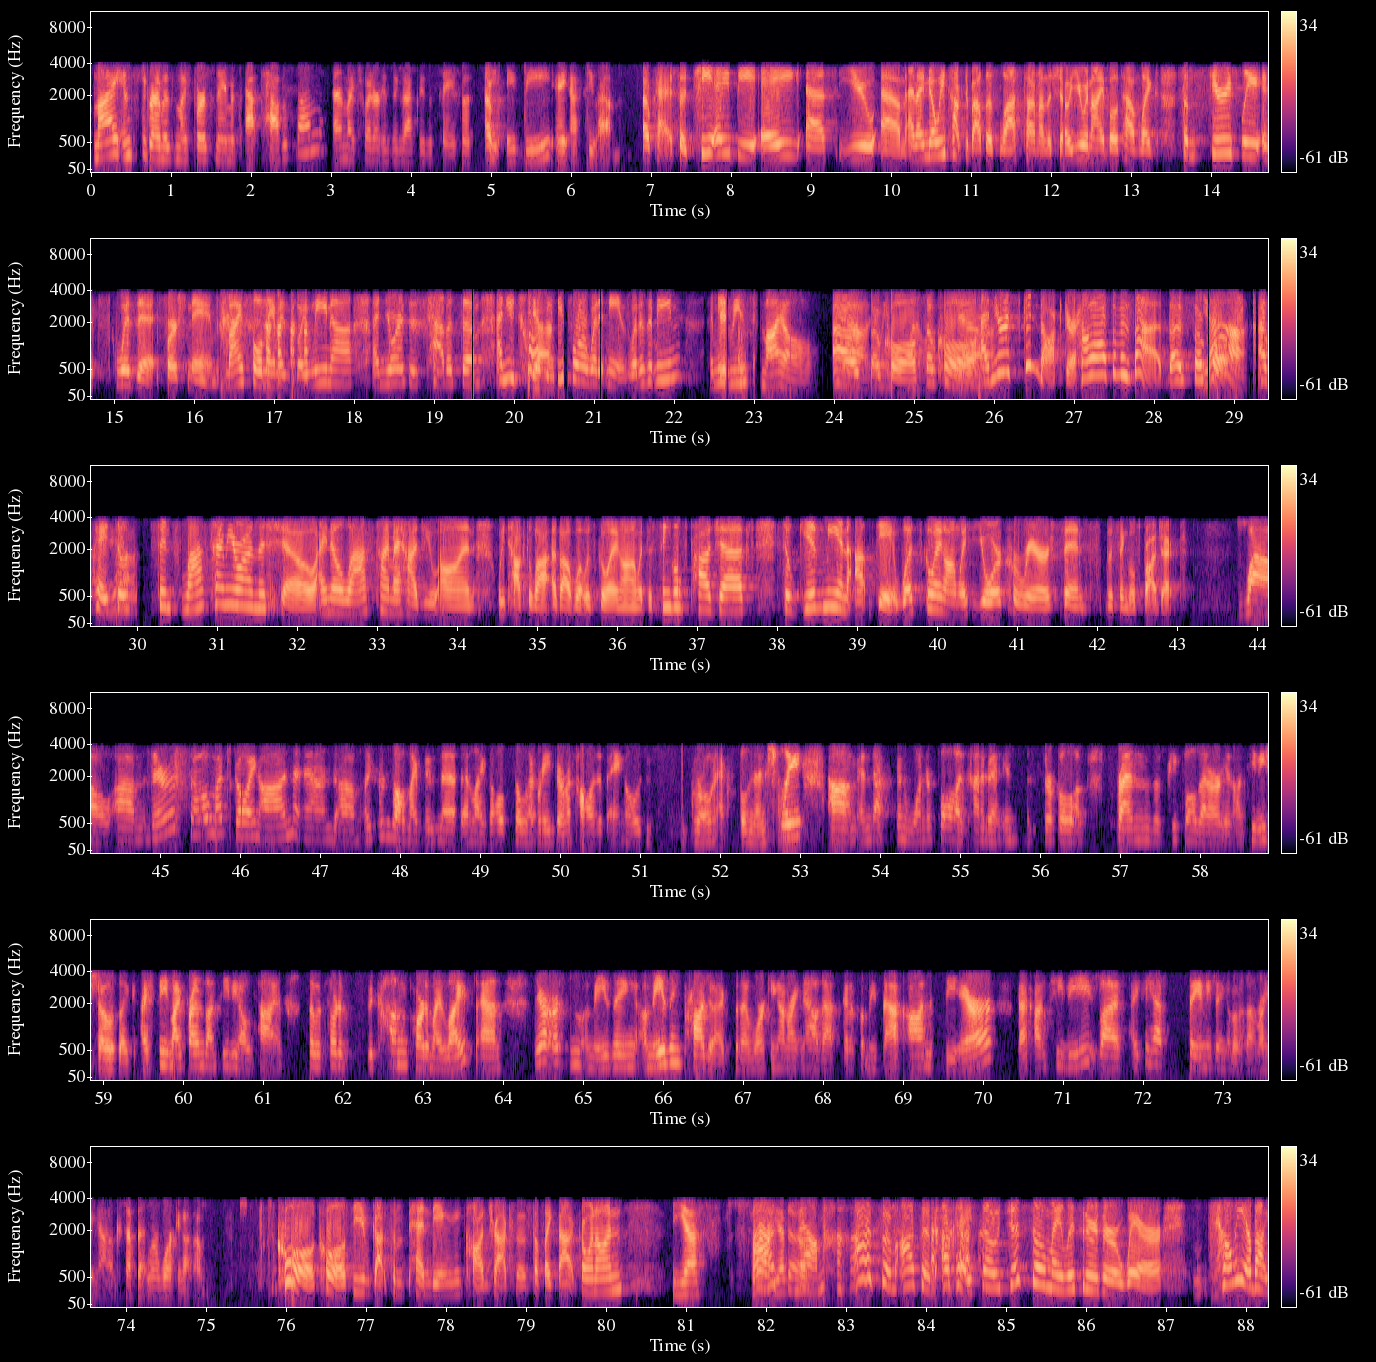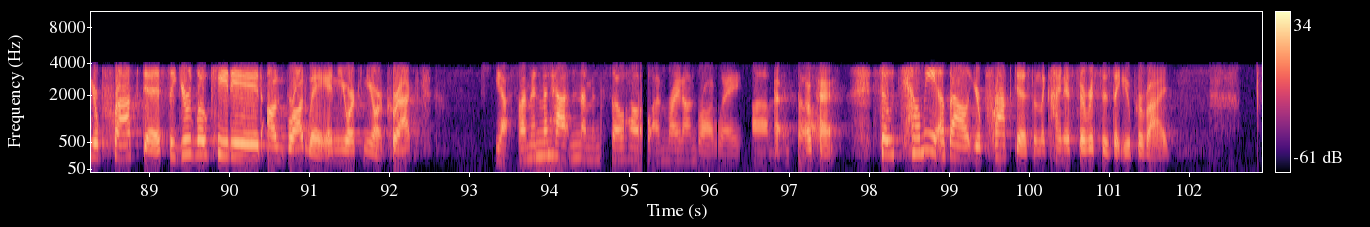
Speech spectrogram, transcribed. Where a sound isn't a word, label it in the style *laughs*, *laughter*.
My Instagram is my first name. It's at Tabasum, and my Twitter is exactly the same. So it's T A B A S U M. Okay, so T A B A S U M. And I know we talked about this last time on the show. You and I both have like some seriously exquisite first names. My full name is *laughs* Zoilina, and yours is Tabasum. And you told yes. me before what it means. What does it mean? It means, it means smile. Oh, yeah, so cool, so cool. Yeah. And you're a skin doctor. How awesome is that? That's so yeah. cool. Okay, so since last time you were on the show, I know last time I had you on, we talked a lot about what was going on with the Singles Project. So give me an update. What's going on with your career since the Singles Project? Wow, um, there is so much going on, and um, like first of all, my business and like the whole celebrity dermatologist angle is just grown exponentially, um, and that's been wonderful. I've kind of been in the circle of friends of people that are in on TV shows. Like I see my friends on TV all the time, so it's sort of become part of my life. And there are some amazing, amazing projects that I'm working on right now that's going to put me back on the air, back on TV. But I can't say anything about them right now, except that we're working on them. Cool, cool. So you've got some pending contracts and stuff like that going on. Yes, Awesome. Yes, ma'am. *laughs* awesome, awesome. Okay, so just so my listeners are aware, tell me about your practice. So you're located on Broadway in New York, New York, correct? Yes, I'm in Manhattan. I'm in Soho. I'm right on Broadway. Um, in Soho. Okay. So tell me about your practice and the kind of services that you provide.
